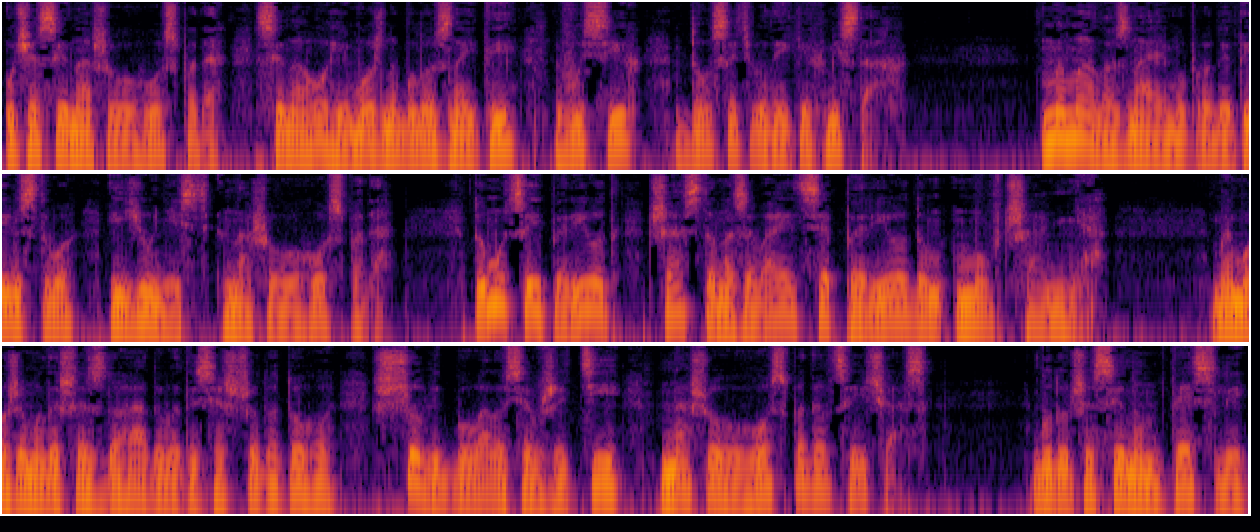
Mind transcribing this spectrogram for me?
У часи нашого Господа синагоги можна було знайти в усіх досить великих містах. Ми мало знаємо про дитинство і юність нашого Господа, тому цей період часто називається періодом мовчання. Ми можемо лише здогадуватися щодо того, що відбувалося в житті нашого Господа в цей час. Будучи сином Теслі,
